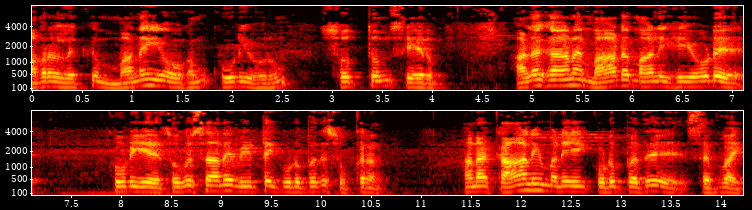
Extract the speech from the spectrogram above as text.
அவர்களுக்கு மனயோகம் கூடி வரும் சொத்தும் சேரும். அழகான மாட மாளிகையோடு கூடிய சொகுசான வீட்டை கொடுப்பது சுக்கரன். ஆனால் காளிமனையை கொடுப்பது செவ்வாய்.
